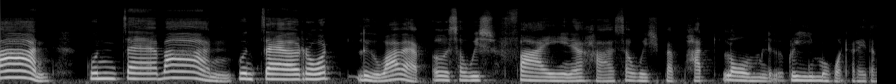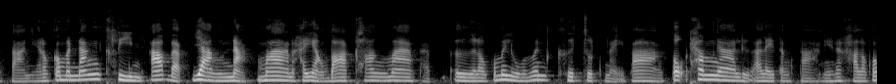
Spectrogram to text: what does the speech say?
บ้าน กุญแจบ้าน กุญแจรถ หรือว่าแบบเออสวิชไฟนะคะสวิชแบบพัดลมหรือรีโมทอะไรต่างๆเนี่ยเราก็มานั่งคลีนอัพแบบอย่างหนักมากนะคะ อย่างบ้าคลั่งมากแบบเออเราก็ไม่รู้ว่ามันคือจุดไหนบ้าง โต๊ะทำงานหรืออะไรต่างๆเนี่ยนะคะ เราก็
